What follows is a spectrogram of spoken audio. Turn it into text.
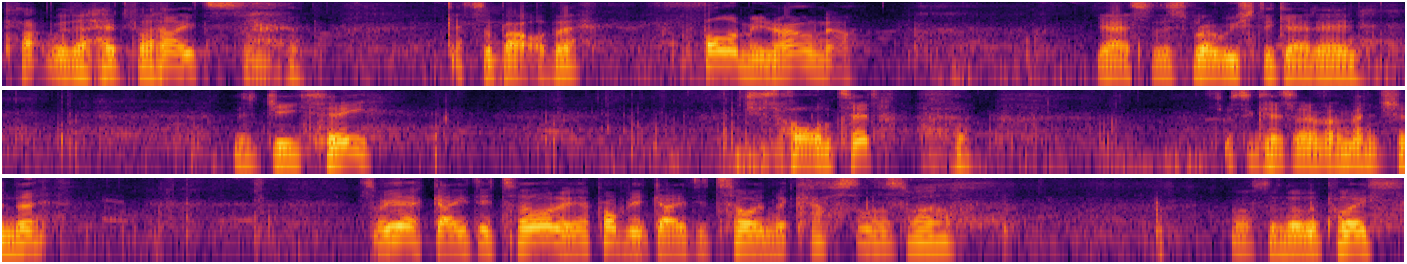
Cat with a head for heights. Gets about a bit. Follow me around now. Yeah, so this is where we used to get in. There's GT, which is haunted. Just in case I never mentioned it. So yeah, guided tour here. Probably a guided tour in the castle as well. That's another place.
